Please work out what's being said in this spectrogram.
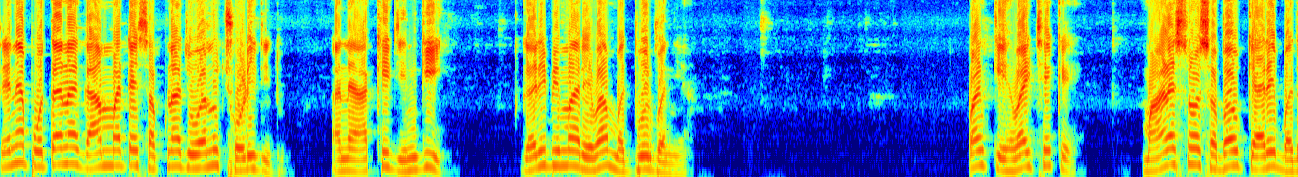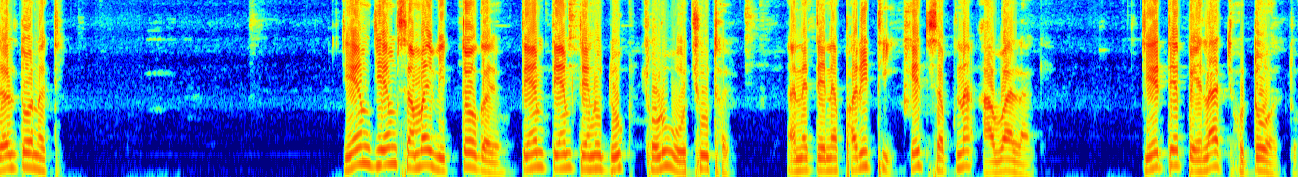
તેને પોતાના ગામ માટે સપના જોવાનું છોડી દીધું અને આખી જિંદગી ગરીબીમાં રહેવા મજબૂર બન્યા. પણ કહેવાય છે કે માણસનો સ્વભાવ ક્યારેય બદલતો નથી. જેમ જેમ સમય વીતતો ગયો, તેમ તેમ તેનું દુઃખ થોડું ઓછું થયું અને તેને ફરીથી એ જ સપના આવવા લાગ્યા, જે તે પહેલા જોતો હતો.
